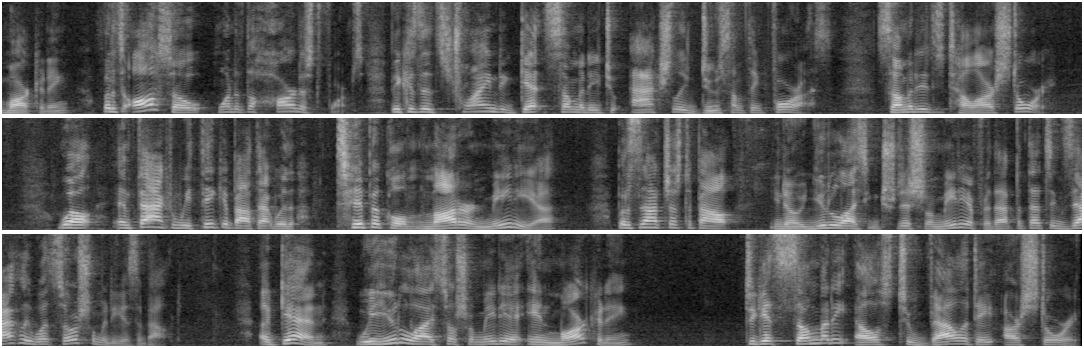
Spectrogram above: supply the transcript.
marketing, but it's also one of the hardest forms because it's trying to get somebody to actually do something for us, somebody to tell our story. Well, in fact, we think about that with typical modern media, but it's not just about you know, utilizing traditional media for that, but that's exactly what social media is about. Again, we utilize social media in marketing to get somebody else to validate our story,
